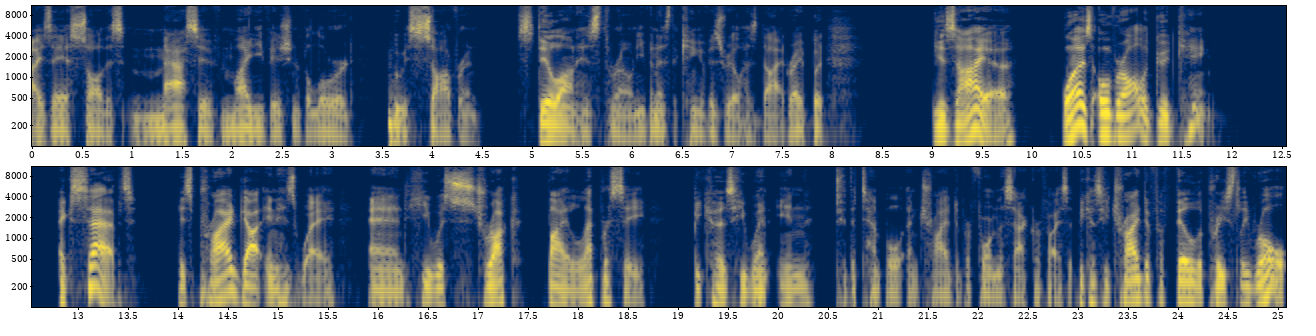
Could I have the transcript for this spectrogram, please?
Isaiah saw this massive, mighty vision of the Lord who is sovereign, still on his throne, even as the king of Israel has died, right? But Uzziah was overall a good king, except his pride got in his way and he was struck by leprosy because he went into the temple and tried to perform the sacrifice, because he tried to fulfill the priestly role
